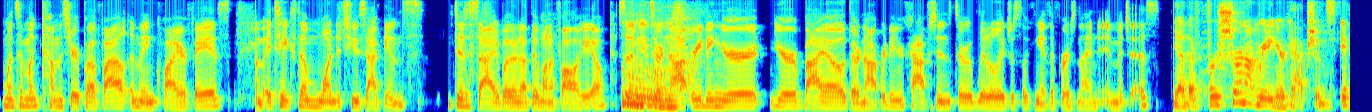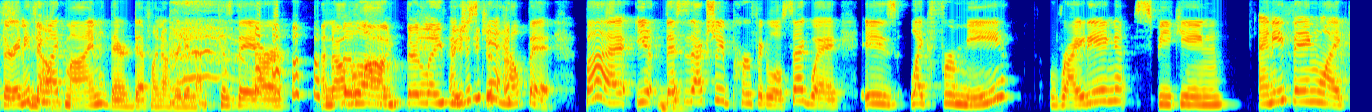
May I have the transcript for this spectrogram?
when someone comes to your profile in the inquire phase, um, it takes them one to two seconds to decide whether or not they want to follow you. So that means they're not reading your your bio, they're not reading your captions, they're literally just looking at the first nine images. Yeah, they're for sure not reading your captions. If they're anything no. like mine, they're definitely not reading them because they are a novel they're long. They're lengthy. I just can't help it. But you know, this is actually a perfect little segue. Is like for me, writing, speaking, anything like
